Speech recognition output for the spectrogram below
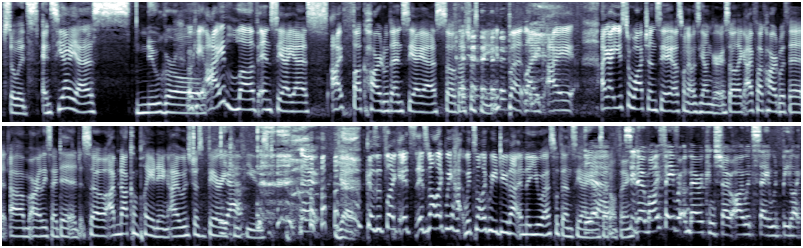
so it's NCIS, New Girl. Okay, I love NCIS. I fuck hard with NCIS, so that's just me. but like I, I got used to watch NCIS when I was younger, so like I fuck hard with it, um, or at least I did. So I'm not complaining. I was just very Yeah. confused No, yeah. because it's like it's it's not like we ha- it's not like we do that in the U.S. with NCIS. yeah. I don't think. So, no, my favorite American show, I would say, would be like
